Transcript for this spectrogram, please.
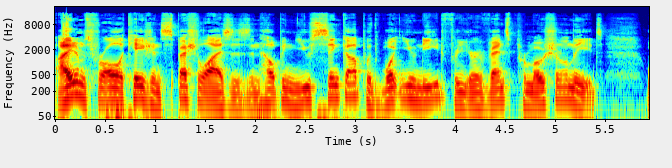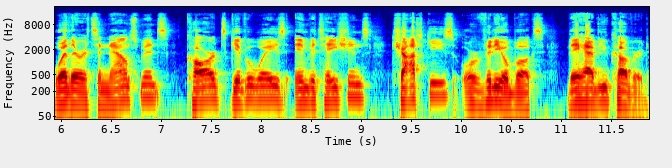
Items for All Occasions specializes in helping you sync up with what you need for your event's promotional needs. Whether it's announcements, cards, giveaways, invitations, tchotchkes, or video books, they have you covered.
